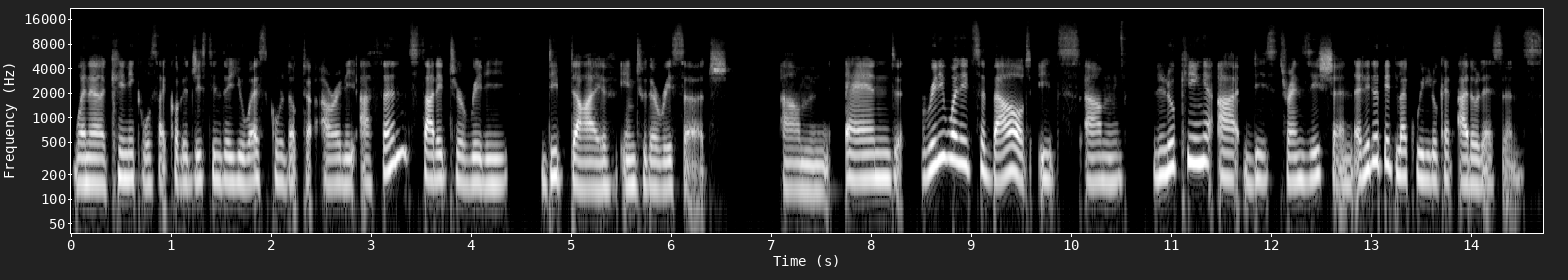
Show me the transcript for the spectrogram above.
when a clinical psychologist in the US called Dr. Aurélie Athan started to really deep dive into the research. Um, and really, what it's about, it's um, looking at this transition a little bit like we look at adolescence.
